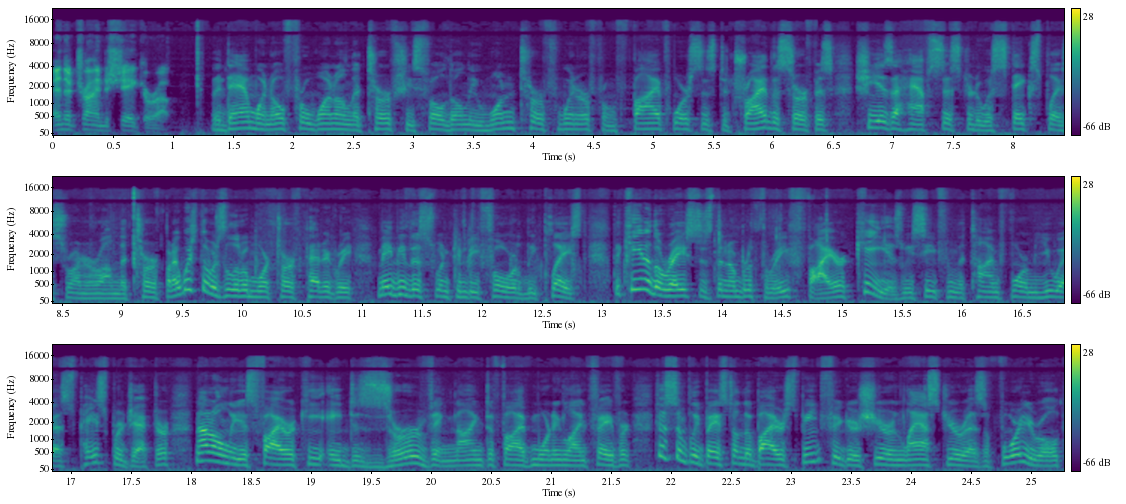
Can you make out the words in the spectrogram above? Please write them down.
and they're trying to shake her up. The dam went 0 for 1 on the turf. She's filled only one turf winner from five horses to try the surface. She is a half sister to a stakes place runner on the turf, but I wish there was a little more turf pedigree. Maybe this one can be forwardly placed. The key to the race is the number three, Fire Key, as we see from the Timeform U.S. pace projector. Not only is Fire Key a deserving 9 to 5 morning line favorite, just simply based on the Beyer speed figures she earned last year as a four year old,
